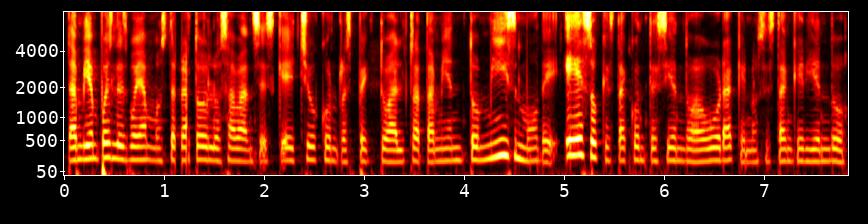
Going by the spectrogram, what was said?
También pues les voy a mostrar todos los avances que he hecho con respecto al tratamiento mismo de eso que está aconteciendo ahora, que nos están queriendo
